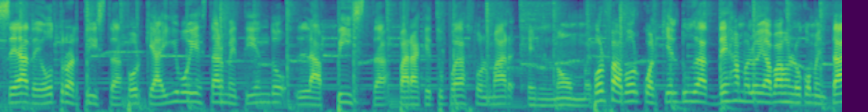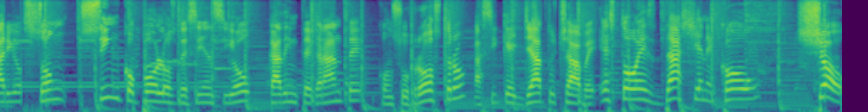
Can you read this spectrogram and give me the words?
sea de otro artista, porque ahí voy a estar metiendo la pista para que tú puedas formar el nombre. Por favor, cualquier duda, déjamelo ahí abajo en los comentarios. Son cinco polos de CNCO, cada integrante con su rostro. Así que ya tú, Chave. Esto es Dash Co Show.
